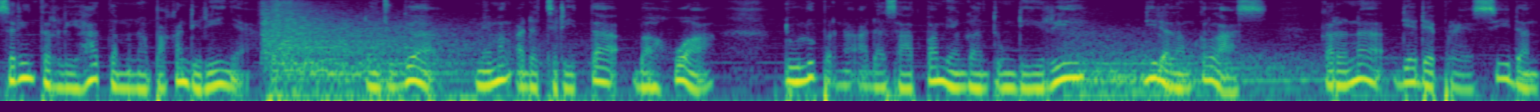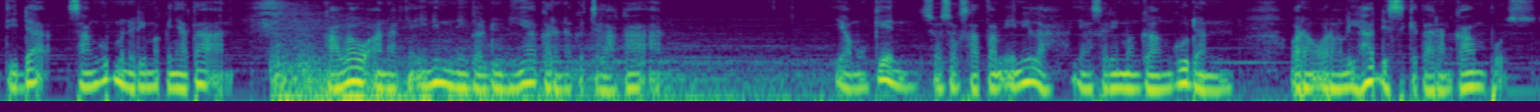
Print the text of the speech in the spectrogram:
sering terlihat dan menampakkan dirinya. Dan juga memang ada cerita bahwa dulu pernah ada satpam yang gantung diri di dalam kelas karena dia depresi dan tidak sanggup menerima kenyataan kalau anaknya ini meninggal dunia karena kecelakaan. Ya mungkin sosok Satam inilah yang sering mengganggu dan orang-orang lihat di sekitaran kampus.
